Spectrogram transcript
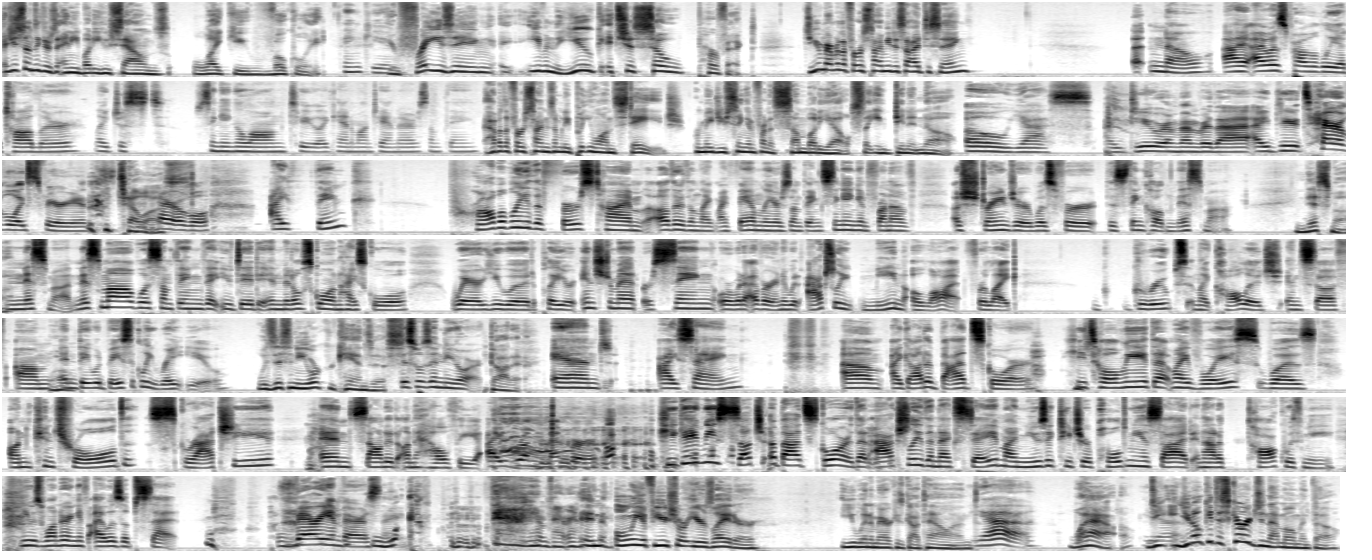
I just don't think there's anybody who sounds like you vocally. Thank you. Your phrasing, even the uke, it's just so perfect. Do you remember the first time you decided to sing? Uh, no, I, I was probably a toddler, like just singing along to like Hannah Montana or something. How about the first time somebody put you on stage or made you sing in front of somebody else that you didn't know? Oh, yes. I do remember that. I do. Terrible experience. Tell us. Terrible. I think probably the first time, other than like my family or something, singing in front of a stranger was for this thing called NYSSMA. NYSSMA. NYSSMA. NYSSMA was something that you did in middle school and high school where you would play your instrument or sing or whatever, and it would actually mean a lot for like g- groups and like college and stuff. Um, and they would basically rate you. Was this in New York or Kansas? This was in New York. Got it. and I sang. Um, I got a bad score. He told me that my voice was uncontrolled, scratchy, and sounded unhealthy. I remember he gave me such a bad score that actually the next day my music teacher pulled me aside and had a talk with me. He was wondering if I was upset. Very embarrassing. Very embarrassing. And only a few short years later, you win America's Got Talent. Yeah. Wow. Do you, you don't get discouraged in that moment, though.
